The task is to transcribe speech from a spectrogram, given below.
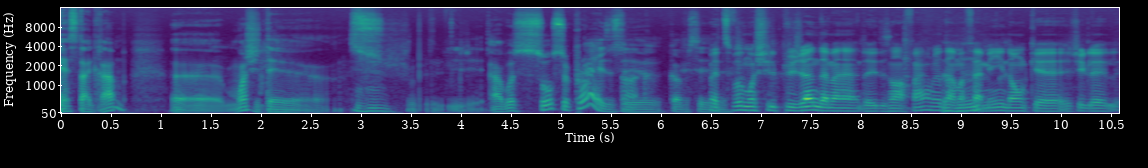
Instagram. Moi, j'étais. Su- I was so surprised. Ah. euh, comme c'est. Ben, tu vois, moi, je suis le plus jeune de ma, de- des enfants là, dans ma famille, donc euh, j'ai le- le-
